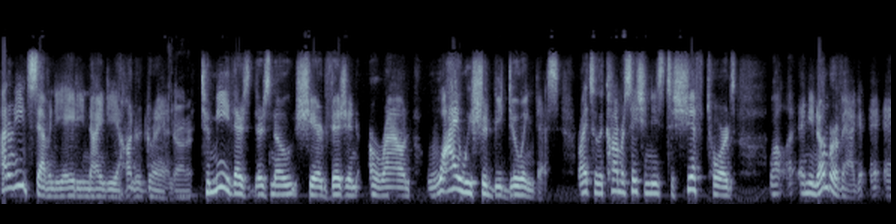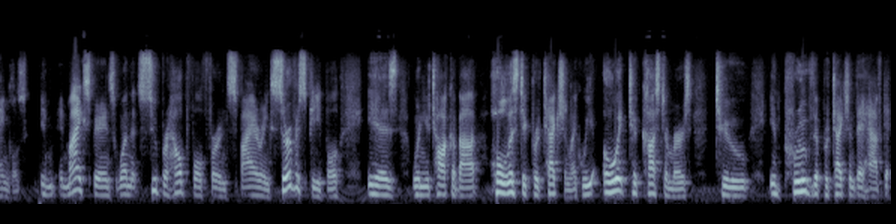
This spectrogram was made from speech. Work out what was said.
I don't need 70, 80, 90, 100 grand. To me, there's, there's no shared vision around why we should be doing this, right? So the conversation needs to shift towards, well, uh, any number of ag- angles. In, in my experience, one that's super helpful for inspiring service people is when you talk about holistic protection. Like we owe it to customers to improve the protection they have, to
